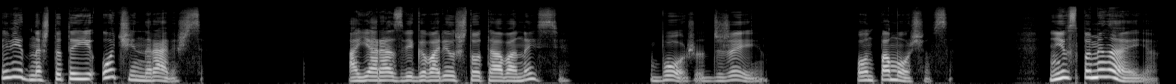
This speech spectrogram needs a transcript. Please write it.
Видно, что ты ей очень нравишься. А я разве говорил что-то о Ванессе? Боже, Джейн. Он поморщился. Не вспоминай ее.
